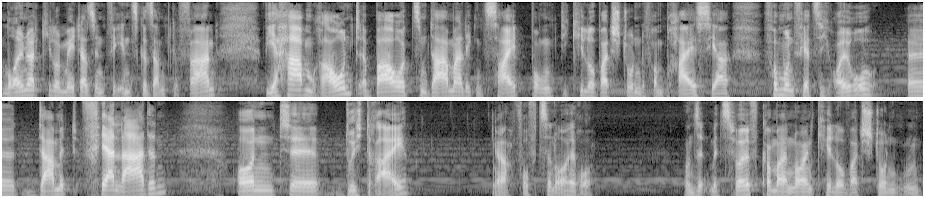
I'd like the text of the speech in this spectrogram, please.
900 Kilometer sind wir insgesamt gefahren. Wir haben roundabout zum damaligen Zeitpunkt die Kilowattstunde vom Preis her 45 Euro äh, damit verladen und äh, durch drei, ja, 15 Euro. Und sind mit 12,9 Kilowattstunden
